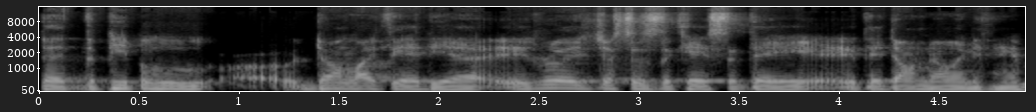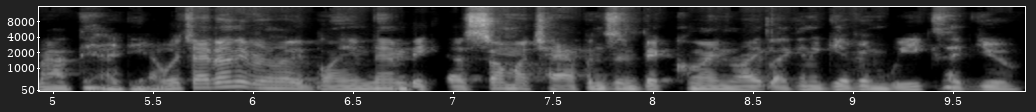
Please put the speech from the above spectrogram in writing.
that the people who don't like the idea, it really just is the case that they they don't know anything about the idea, which I don't even really blame them because so much happens in Bitcoin, right? Like in a given week that you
